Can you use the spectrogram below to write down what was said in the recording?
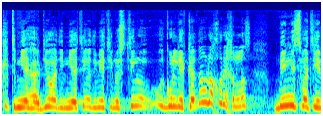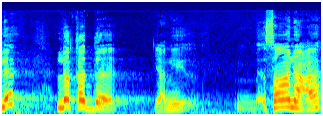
300 هذه وهذه 200 وهذه 260 ويقول لي كذا والآخر يخلص. بالنسبة له لقد يعني صانع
